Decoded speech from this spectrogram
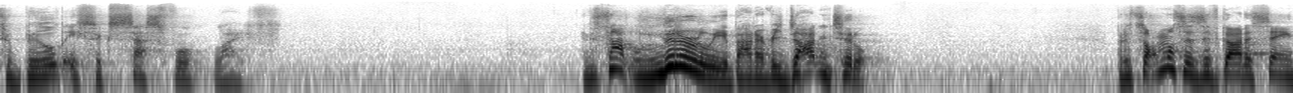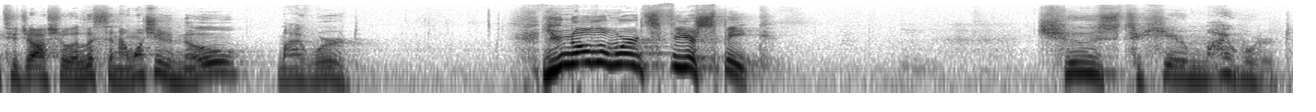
to build a successful life. And it's not literally about every dot and tittle, but it's almost as if God is saying to Joshua, Listen, I want you to know my word. You know the words fear speak. Choose to hear my word.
